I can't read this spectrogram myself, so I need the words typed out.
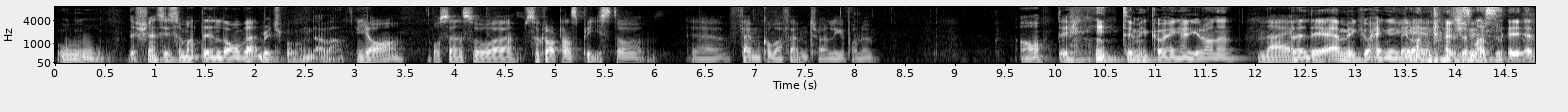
Oh, det känns ju som att det är en love average på gång där va? Ja, och sen så eh, såklart hans pris då, eh, 5,5 tror jag han ligger på nu. Ja, det är inte mycket att hänga i granen. Nej. Eller det är mycket att hänga i granen kanske man säger.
